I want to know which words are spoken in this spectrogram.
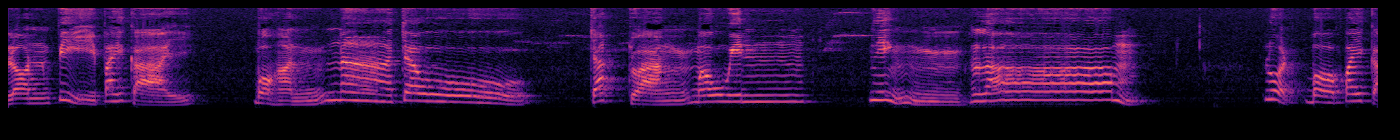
หลอนปี่ไปกายบ่หันหน้าเจ้า จักจวางเมาวิน นิ่งลามลวดบ่อไปก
